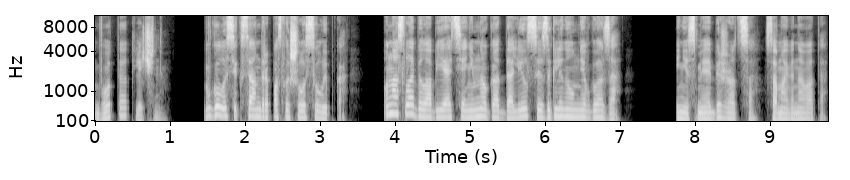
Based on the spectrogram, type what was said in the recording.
Вот и отлично. В голосе Александра послышалась улыбка. Он ослабил объятия, немного отдалился и заглянул мне в глаза — и не смей обижаться, сама виновата.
